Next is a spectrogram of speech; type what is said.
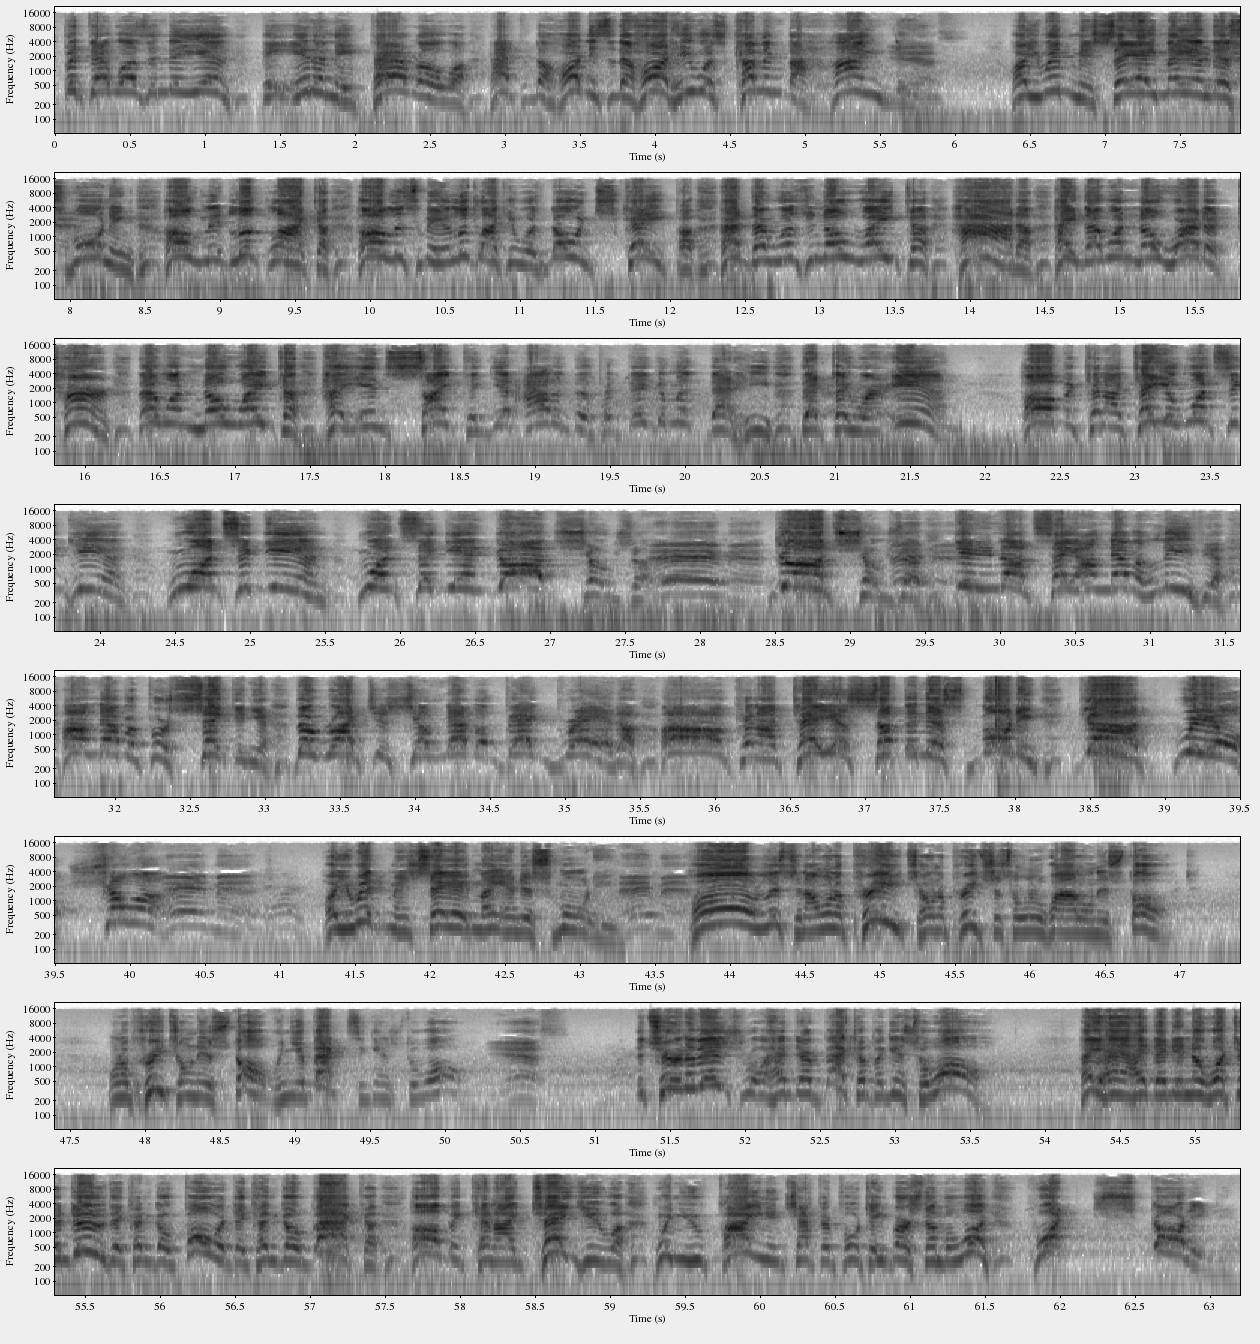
But that wasn't the end. The enemy, Pharaoh, uh, after the hardness of the heart, he was coming behind them. Yes. Are you with me? Say amen this morning. All it looked like, uh, oh, listen to me, it looked like it was no escape. Uh, and there was no way to hide. Uh, hey, there wasn't nowhere to turn. There wasn't no way to, hey, in sight to get out of the predicament that he, that they were in. Oh, but can I tell you once again, once again, once again, God shows up. Amen. God shows up. Did he not say, I'll never leave you? I'll never forsaken you. The righteous shall never beg bread. Oh, can I tell you something this morning? God will show up. Amen. Are you with me? Say amen this morning. Amen. Oh, listen, I want to preach. I want to preach just a little while on this thought. I want to preach on this thought when your back's against the wall. Yes. The children of Israel had their back up against the wall. Hey, hey, hey, they didn't know what to do. They couldn't go forward. They couldn't go back. Oh, but can I tell you, uh, when you find in chapter 14, verse number 1, what started it?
